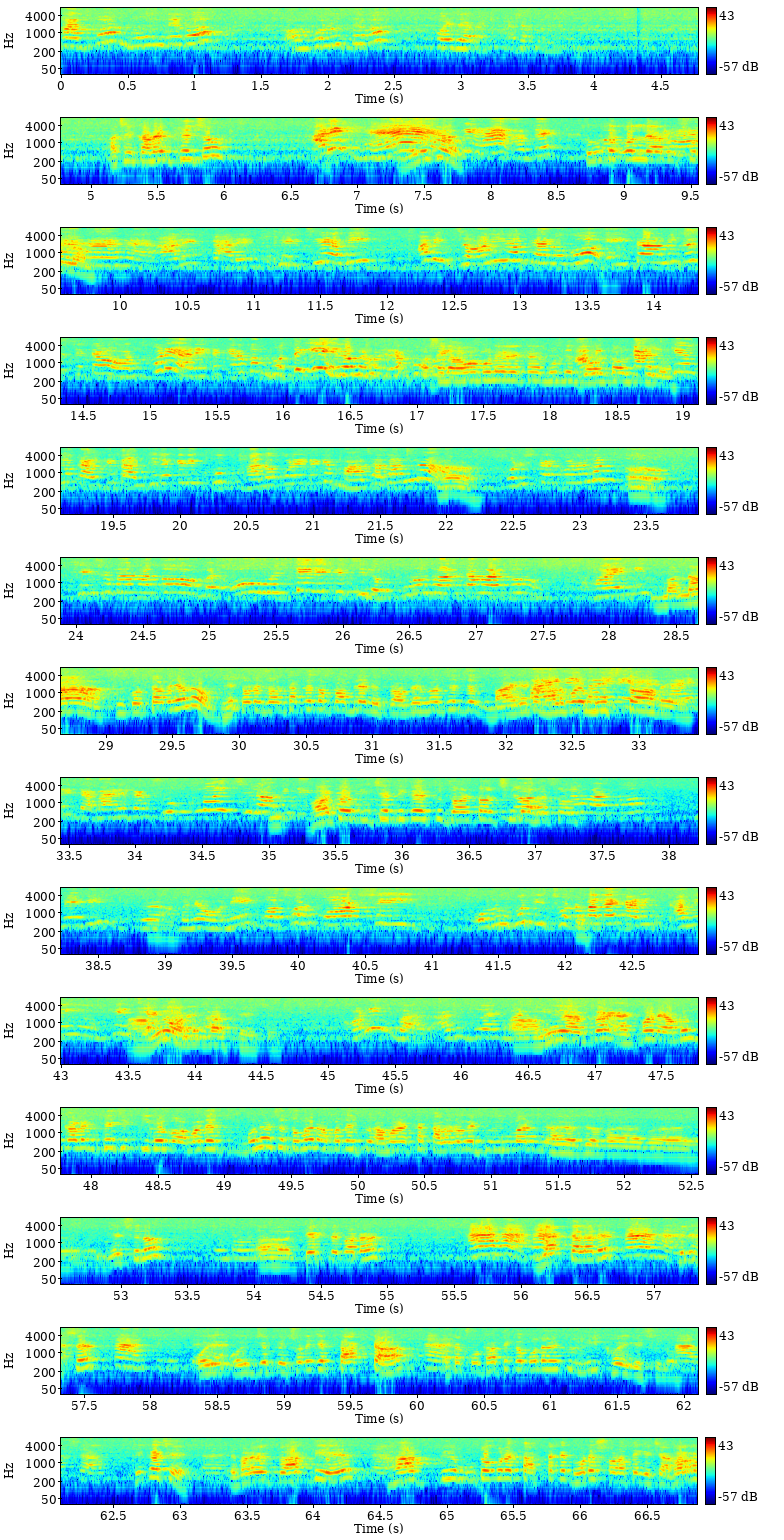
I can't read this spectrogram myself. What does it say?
ভাজবো নুন দেবো হলুদ দেবো হয়ে যাবে আশা করি। আচ্ছা কারেন্ট খেয়েছো? আরে হ্যাঁ আমি হ্যাঁ তুমি তো বললে, আমি হ্যাঁ, শুনলাম। হ্যাঁ হ্যাঁ আরে কারেন্ট খেয়েছি আমি আমি জানি না কেন গো এইটা আমি জাস্ট এটা অন করে আর এটা কীরকম ধরতে গিয়ে এরকম এরকম এরকম আসলে আমার মনে হয় এটার মধ্যে জল টল ছিল। কালকে ওই যে কালকে তানজিলাকে দিয়ে খুব ভালো করে এটাকে মাঝালাম না হ্যাঁ। পরিষ্কার করলাম তো হ্যাঁ। সেই সময় হয়তো মানে ও উল্টে রেখেছিল পুরো জলটা হয়তো হয়নি। না কি করতে হবে জানো? ভেতরে জল থাকলে তো প্রবলেম নেই। প্রবলেম হচ্ছে যে বাইরেটা ভালো করে মুছতে হবে। বাইরেটা বাইরেটা শুকনোই ছিল আমি হয়তো নিচের দিকে একটু জল টল ছিল হয়তো। মেবি মানে অনেক বছর পর সেই অনুভূতি ছোটবেলায় আমি খেয়েছি আমি অনেকবার খেয়েছি। অনেকবার আমি দু একবার আমি একবার একবার এমন কারেন্ট খেয়েছি কি বলব? আমাদের মনে আছে তোমার? আমাদের আমার একটা কালো রঙের টুইন মান ইয়ে ছিল টেপ রেকর্ডার ব্ল্যাক কালারের হ্যাঁ। হ্যাঁ ফিলিপসের হ্যাঁ। ওই। ওই যে পেছনে যে হ্যাঁ। এটা কোথা থেকে মনে হয় একটু লিক হয়ে গেছিল। আচ্ছা। ঠিক আছে। এবারে ওই প্লাগ দিয়ে হাত দিয়ে মুটো করে তারটাকে ধরে সরাতে গেছে। আবার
